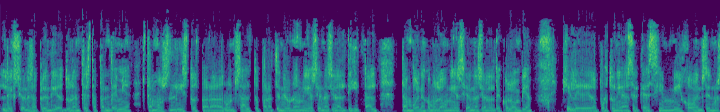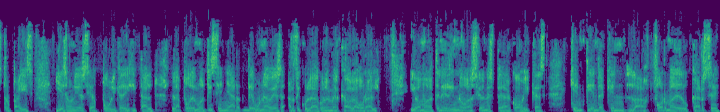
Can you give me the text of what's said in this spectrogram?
lecciones aprendidas durante esta pandemia, estamos listos para dar un salto para tener una Universidad Nacional digital tan buena como la Universidad Nacional de Colombia, que le dé la oportunidad a cerca de 100.000 jóvenes en nuestro país y esa universidad pública digital la podemos diseñar de una vez articulada con el mercado laboral. Y vamos a tener innovaciones pedagógicas que entienda que la forma de educarse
